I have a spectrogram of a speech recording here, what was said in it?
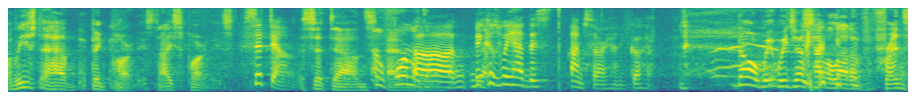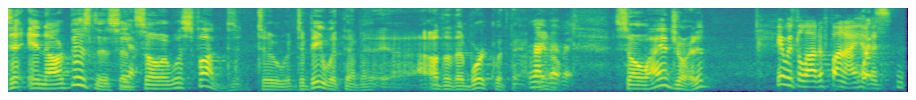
We used to have big parties, nice parties, Sit down. sit downs. Oh, formal. Um, because we had this. I'm sorry, honey. Go ahead. No, we, we just had a lot of friends in- in our business, and Yeah. so it was fun to, to, to be with them, uh, other than work with them. Right, you know. right, right. So I enjoyed it. It was a lot of fun. I had What's- a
